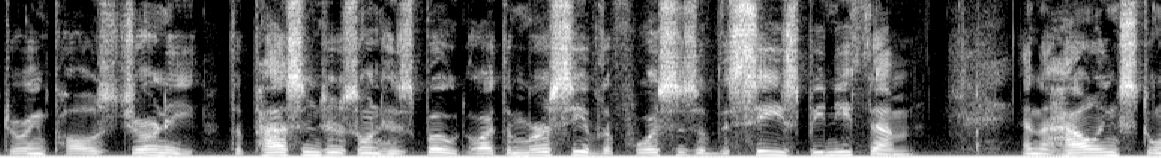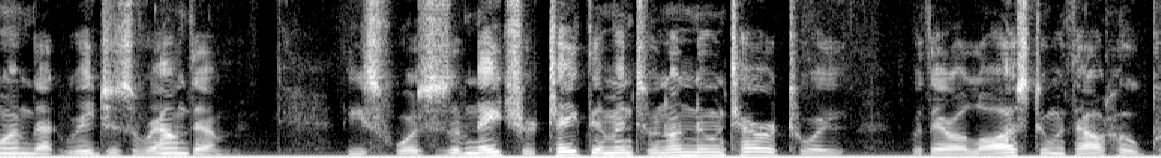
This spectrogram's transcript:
During Paul's journey, the passengers on his boat are at the mercy of the forces of the seas beneath them and the howling storm that rages around them. These forces of nature take them into an unknown territory where they are lost and without hope.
